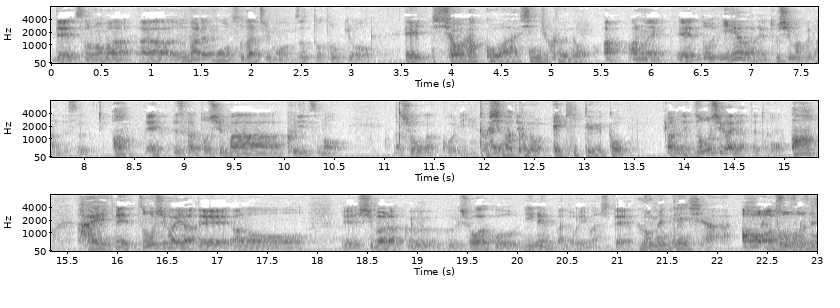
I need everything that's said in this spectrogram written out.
でそのままあ生まれも育ちもずっと東京。え小学校は新宿の？ああのね、えーと、家はね豊島区なんです。あ。えですから豊島区立の小学校に豊島区の駅というと？あのね雑司ヶ谷ってとこ。あはい。え雑司ヶ谷であのーえー、しばらく小学校2年までおりまして。路面電車ああそうそうそう。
